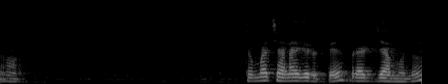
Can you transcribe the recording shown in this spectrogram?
ನೋಡಿ ತುಂಬ ಚೆನ್ನಾಗಿರುತ್ತೆ ಬ್ರೆಡ್ ಜಾಮೂನು.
